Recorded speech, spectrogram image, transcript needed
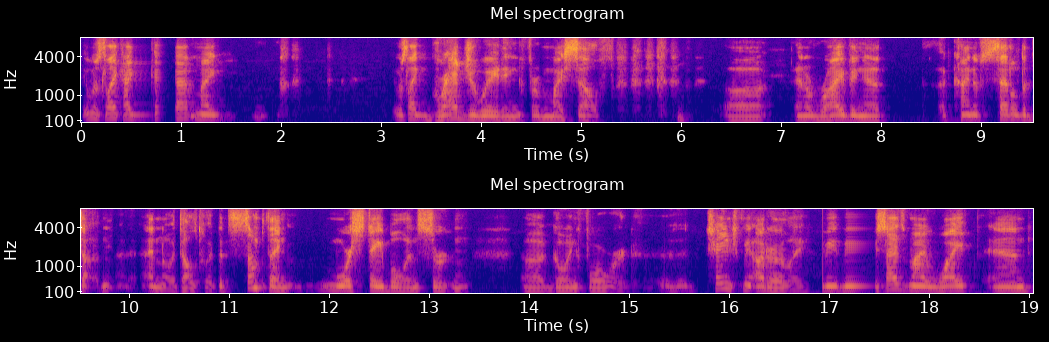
it was like i got my it was like graduating from myself uh, and arriving at a kind of settled adult, i don't know adulthood but something more stable and certain uh, going forward. It changed me utterly. Besides my wife and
